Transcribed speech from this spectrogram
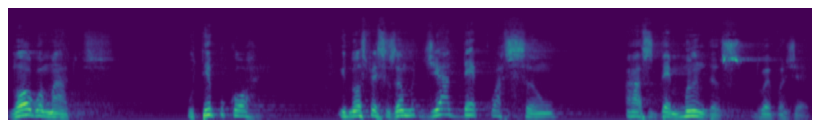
Logo, amados, o tempo corre E nós precisamos de adequação às demandas do Evangelho.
